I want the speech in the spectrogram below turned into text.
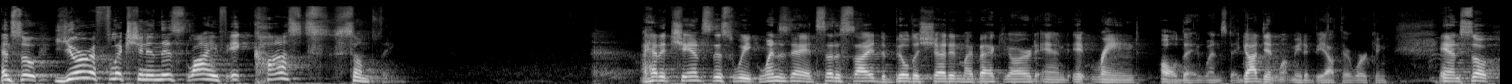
And so your affliction in this life, it costs something. I had a chance this week. Wednesday, I had set aside to build a shed in my backyard, and it rained all day Wednesday. God didn't want me to be out there working. And so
